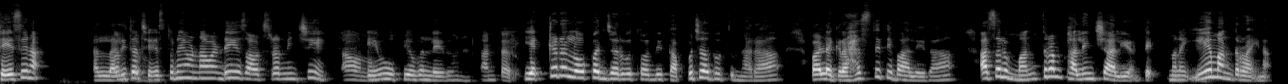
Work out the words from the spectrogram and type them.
చేసిన లలిత. చేస్తూనే ఉన్నామండి ఈ సంవత్సరం నుంచి. ఏమీ ఉపయోగం లేదు అని. అంటారు. ఎక్కడ లోపం జరుగుతోంది? తప్పు చదువుతున్నారా? వాళ్ళ గ్రహస్థితి బాలేదా? అసలు మంత్రం ఫలించాలి అంటే మన ఏ మంత్రం అయినా.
